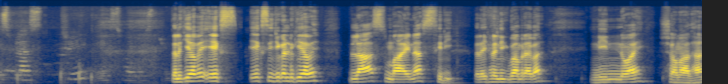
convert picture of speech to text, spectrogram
X plus 3 x minus 3 তাহলে কী হবে? এক্স এক্স ইজিক্যাল টু কী হবে? প্লাস মাইনাস থ্রি তাহলে এখানে লিখব আমরা এবার নির্ণয় সমাধান।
